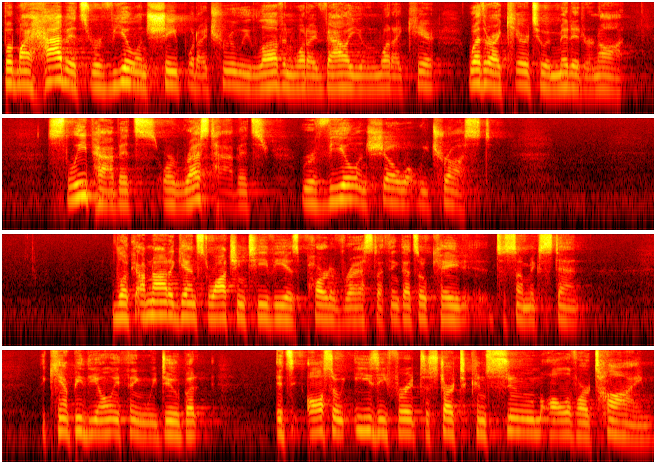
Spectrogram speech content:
But my habits reveal and shape what I truly love and what I value and what I care, whether I care to admit it or not. Sleep habits or rest habits reveal and show what we trust. Look, I'm not against watching TV as part of rest. I think that's okay to some extent. It can't be the only thing we do, but it's also easy for it to start to consume all of our time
